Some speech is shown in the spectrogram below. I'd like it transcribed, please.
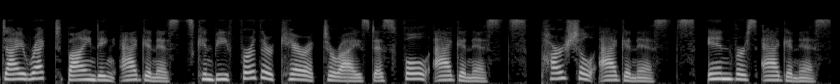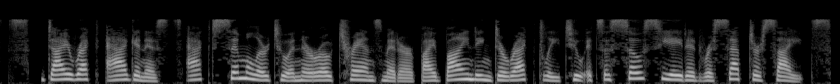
Direct binding agonists can be further characterized as full agonists, partial agonists, inverse agonists. Direct agonists act similar to a neurotransmitter by binding directly to its associated receptor sites,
